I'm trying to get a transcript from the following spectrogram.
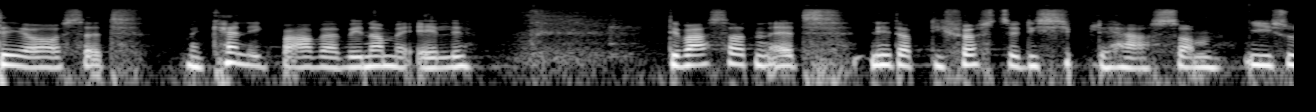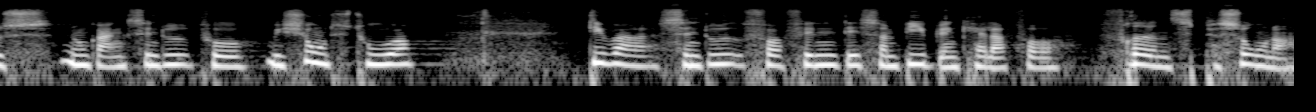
det er også, at man kan ikke bare være venner med alle. Det var sådan, at netop de første disciple her, som Jesus nogle gange sendte ud på missionsture, de var sendt ud for at finde det, som Bibelen kalder for fredens personer.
